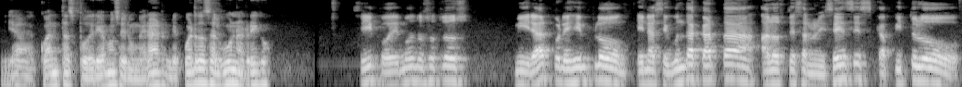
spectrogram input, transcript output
ya cuántas podríamos enumerar. ¿Recuerdas alguna, Rigo? Sí, podemos nosotros mirar, por ejemplo, en la segunda carta a los tesalonicenses, capítulo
